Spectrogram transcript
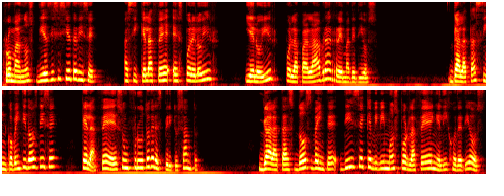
Romanos 10.17 dice, así que la fe es por el oír, y el oír por la palabra rema de Dios. Gálatas 5:22 dice que la fe es un fruto del Espíritu Santo. Gálatas 2:20 dice que vivimos por la fe en el Hijo de Dios,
